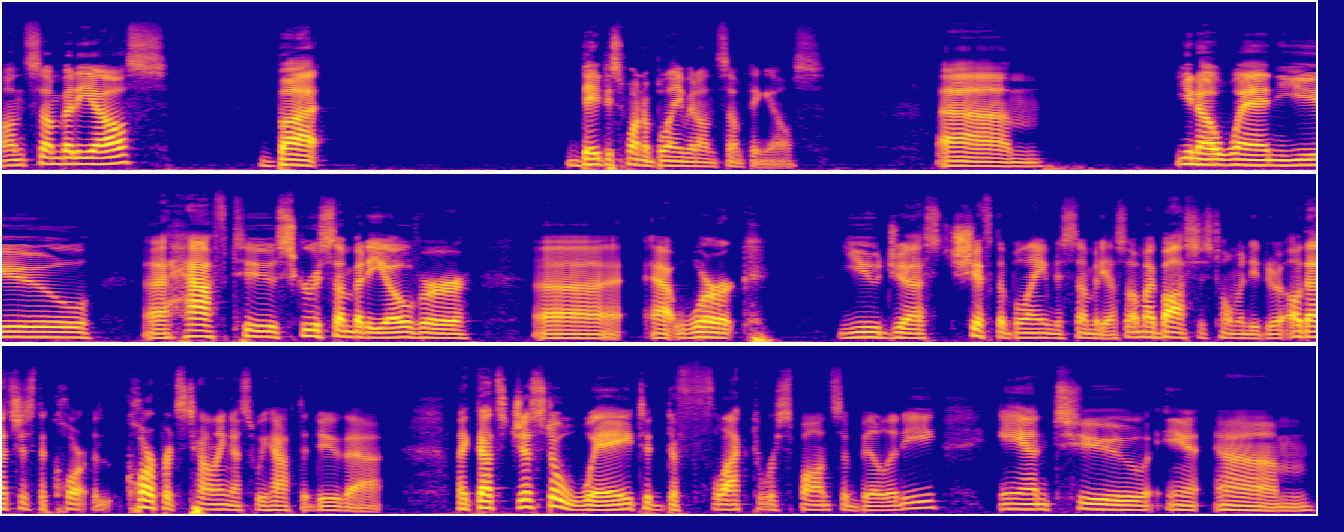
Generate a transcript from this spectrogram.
on somebody else, but they just want to blame it on something else. Um, you know, when you uh, have to screw somebody over uh, at work you just shift the blame to somebody else. Oh, my boss just told me to do it. Oh, that's just the cor- corporate's telling us we have to do that. Like that's just a way to deflect responsibility and to um,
